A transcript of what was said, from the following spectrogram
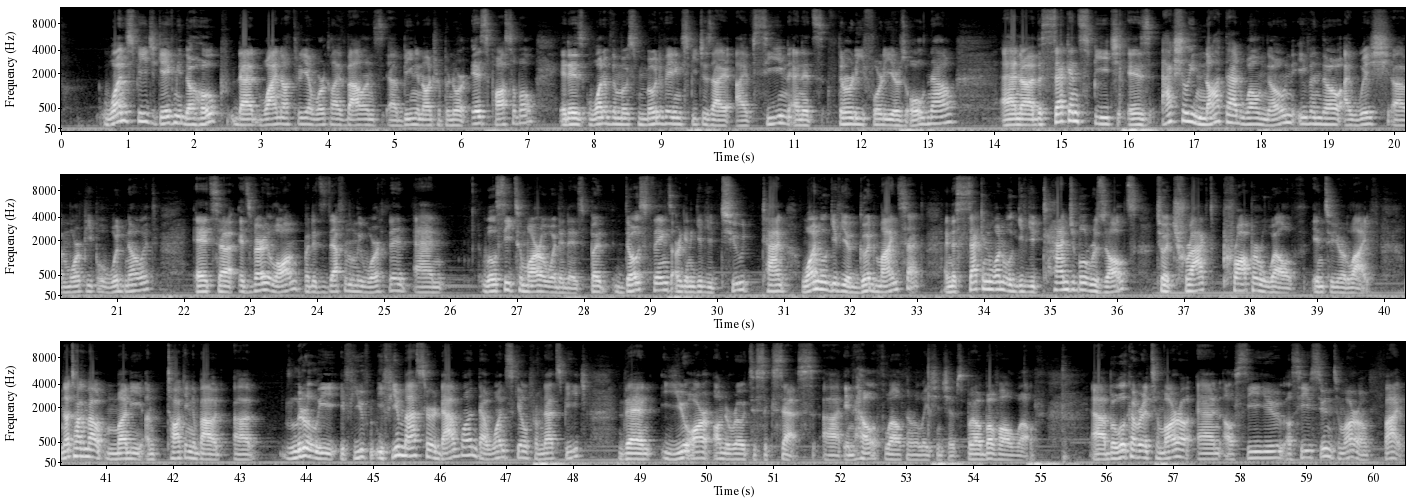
one speech gave me the hope that why not three and work-life balance, uh, being an entrepreneur is possible. It is one of the most motivating speeches I, I've seen and it's 30, 40 years old now. And uh, the second speech is actually not that well known, even though I wish uh, more people would know it. It's, uh, it's very long, but it's definitely worth it. And we'll see tomorrow what it is. But those things are going to give you two tan one will give you a good mindset and the second one will give you tangible results to attract proper wealth into your life. I'm not talking about money i'm talking about uh, literally if you if you master that one that one skill from that speech then you are on the road to success uh, in health wealth and relationships but above all wealth uh, but we'll cover it tomorrow and I'll see you I'll see you soon tomorrow. Bye.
